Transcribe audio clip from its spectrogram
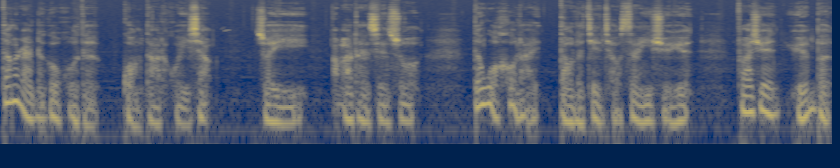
当然能够获得广大的回响。所以阿巴特森说：“等我后来到了剑桥三一学院。”发现原本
